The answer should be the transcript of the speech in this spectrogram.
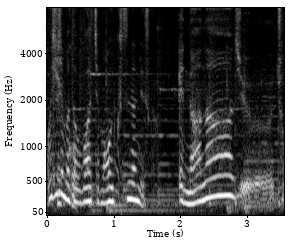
おじいちゃまとおばあちゃまおいくつなんですか？え70ちょ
